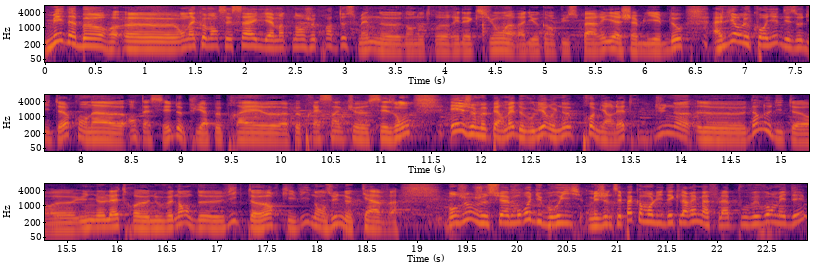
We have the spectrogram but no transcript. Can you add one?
Mais d'abord, euh, on a commencé ça il y a maintenant, je crois, deux semaines euh, dans notre rédaction à Radio Campus Paris, à Chablis Hebdo, à lire le courrier des auditeurs qu'on a euh, entassé depuis à peu près, euh, à peu près 5 saisons. Et je me permets de vous lire une première lettre euh, d'un auditeur, euh, une lettre euh, nous venant de Victor qui vit dans une cave. Bonjour, je suis amoureux du bruit, mais je ne sais pas comment lui déclarer ma flamme. Pouvez-vous m'aider?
